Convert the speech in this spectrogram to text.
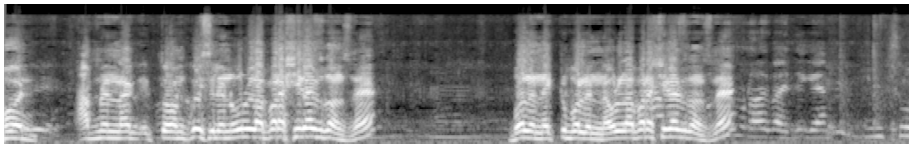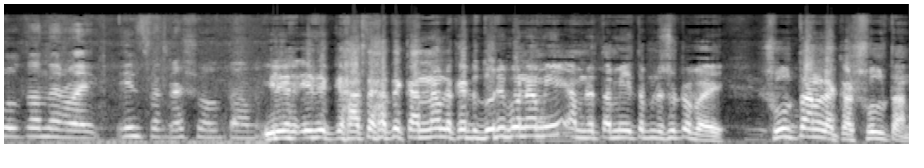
বোন আপনার না তখন কইছিলেন উল্লাপাড়া সিরাজগঞ্জ না? বলেন একটু বলেন না উল্লাপাড়া সিরাজগঞ্জ না? সুলতানের ইন্সপেক্টর সুলতান। এই যে হাতে হাতে কার নাম লেখা একটু দরিব না আমি? আমরা তো আমি তো আপনার ছোট ভাই। সুলতান লেখা সুলতান।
